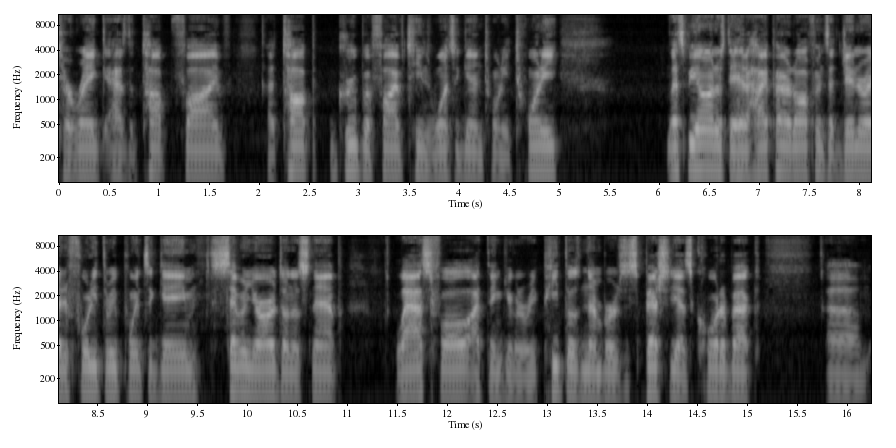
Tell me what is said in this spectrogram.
to rank as the top five, a top group of five teams once again in 2020. Let's be honest, they had a high powered offense that generated 43 points a game, seven yards on the snap, last fall. I think you're going to repeat those numbers, especially as quarterback. Um,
